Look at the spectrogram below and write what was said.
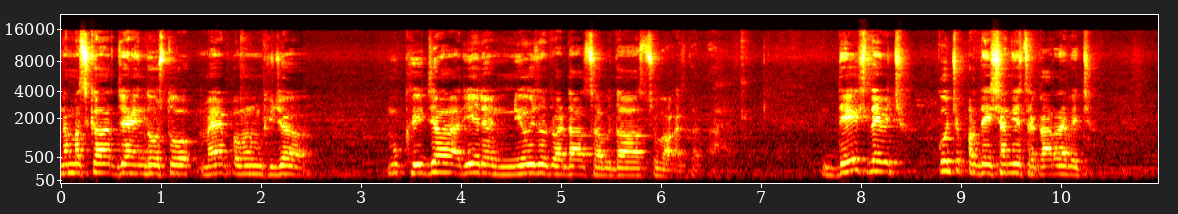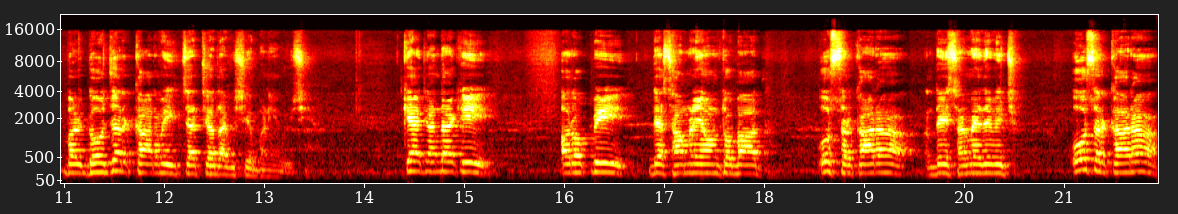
ਨਮਸਕਾਰ, ਜੈ ਹਿੰਦ ਦੋਸਤੋ। ਮੈਂ ਪਵਨ ਮੁਖੀਜਾ ਮੁਖੀਜਾ ਰੀਅਲ ਨਿਊਜ਼ ਵਿੱਚ ਤੁਹਾਡਾ ਸਭ ਦਾ ਸਵਾਗਤ ਕਰਦਾ ਹਾਂ। ਦੇਸ਼ ਦੇ ਵਿੱਚ ਕੁਝ ਪ੍ਰਦੇਸ਼ਾਂ ਦੀਆਂ ਸਰਕਾਰਾਂ ਵਿੱਚ ਬਲਡੋਜ਼ਰ ਕਾਰਵਾਈ ਚਰਚਾ ਦਾ ਵਿਸ਼ੇ ਬਣੀ ਹੋਈ ਸੀ। ਕਿਹਾ ਜਾਂਦਾ ਕਿ ਆਰੋਪੀ ਦੇ ਸਾਹਮਣੇ ਆਉਣ ਤੋਂ ਬਾਅਦ ਉਸ ਸਰਕਾਰਾਂ ਦੇ ਸਮੇਂ ਦੇ ਵਿੱਚ ਉਹ ਸਰਕਾਰਾਂ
